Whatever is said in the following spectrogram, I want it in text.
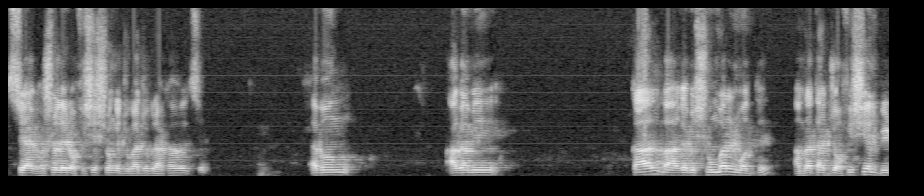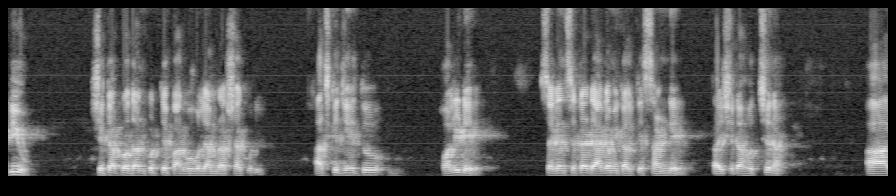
শ্রেয়া ঘোষালের অফিসের সঙ্গে যোগাযোগ রাখা হয়েছে। এবং আগামী কাল বা আগামী সোমবারের মধ্যে আমরা তার যে অফিসিয়াল ভিডিও সেটা প্রদান করতে পারব বলে আমরা আশা করি। আজকে যেহেতু হলিডে, সেকেন্ড স্যাটারডে, আগামীকালকে সানডে, তাই সেটা হচ্ছে না। আর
